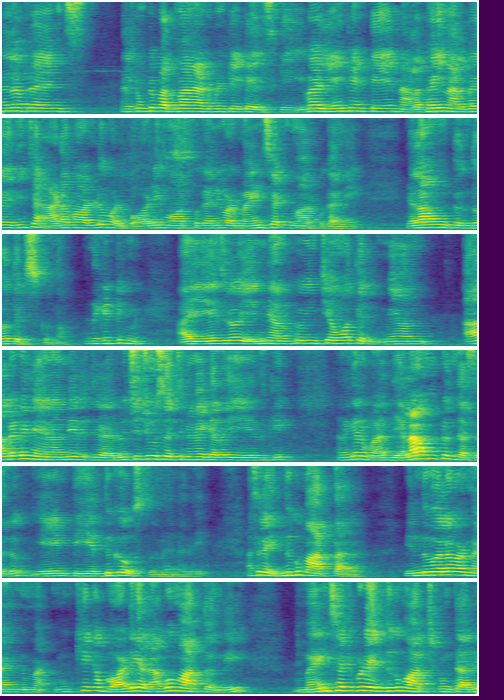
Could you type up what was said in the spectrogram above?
హలో ఫ్రెండ్స్ వెల్కమ్ టు పద్మాన్ అడ్మిన్ డీటెయిల్స్కి ఇవాళ ఏంటంటే నలభై నలభై ఐదు నుంచి ఆడవాళ్ళు వాళ్ళ బాడీ మార్పు కానీ వాళ్ళ మైండ్ సెట్ మార్పు కానీ ఎలా ఉంటుందో తెలుసుకుందాం. ఎందుకంటే ఆ ఏజ్లో ఎన్ని అనుభవించామో తెలి మేము ఆల్రెడీ నేను అన్ని రుచి- రుచి చూసి వచ్చినవే కదా ఈ ఏజ్కి అందుకని అది ఎలా ఉంటుంది అసలు? ఏంటి? ఎందుకు వస్తుంది అన్నది అసలు ఎందుకు మారుతారు? ఎందువల్ల వాళ్ళ మైండ్ ముఖ్యంగా బాడీ ఎలాగో మారుతుంది? మైండ్ సెట్ కూడా ఎందుకు మార్చుకుంటారు?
